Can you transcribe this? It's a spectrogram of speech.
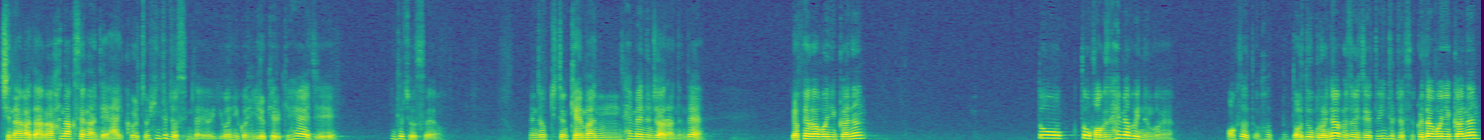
지나가다가 한 학생한테 아 그걸 좀 힌트 줬습니다. 이건 이건 이렇게 이렇게 해야지 힌트 줬어요. 저 진짜 걔만 헤매는 줄 알았는데 옆에 가 보니까는 또 또 거기서 헤매고 있는 거예요. 어, 그래서 너- 너도 그러냐? 그래서 이제 또 힌트를 줬어요. 그러다 보니까는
